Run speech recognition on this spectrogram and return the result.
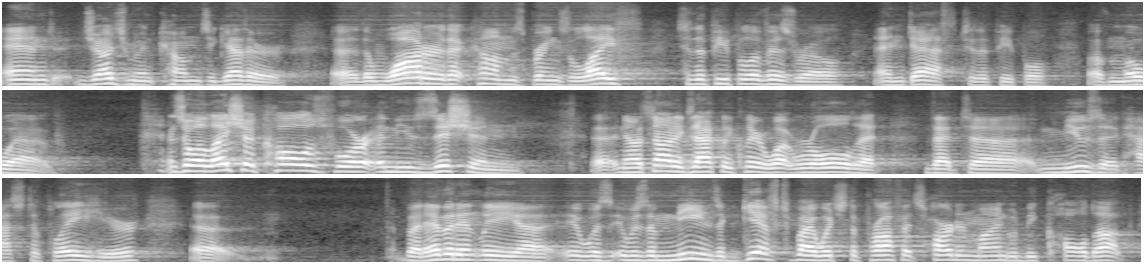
and judgment come together. Uh, the water that comes brings life to the people of Israel and death to the people of Moab. And so Elisha calls for a musician. Uh, now, it's not exactly clear what role that, that uh, music has to play here, uh, but evidently uh, it, was, it was a means, a gift by which the prophet's heart and mind would be called up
